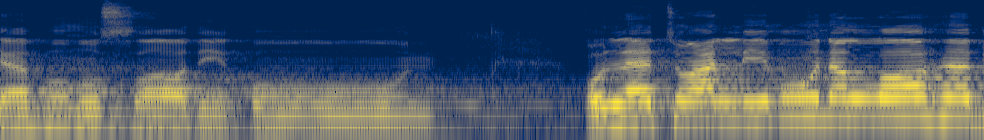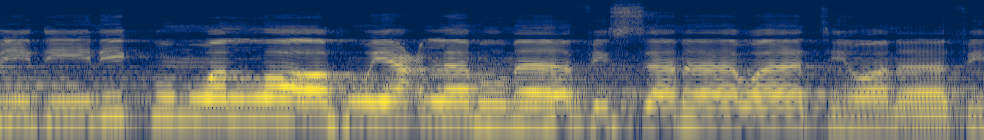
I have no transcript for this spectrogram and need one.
هم الصادقون. قل أتعلمون الله بدينكم والله يعلم ما في السماوات وما في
